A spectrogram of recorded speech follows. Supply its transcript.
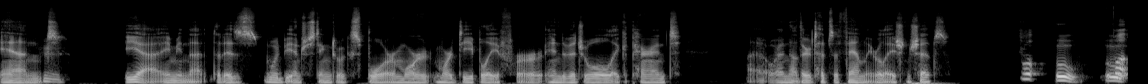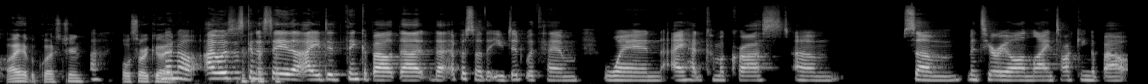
and Hmm. Yeah i mean that that is would be interesting to explore more more deeply for individual like parent uh, and other types of family relationships well, ooh ooh Well- I have a question Uh, oh sorry go No, ahead no. I was just gonna say that I did think about that that episode that you did with him when I had come across um, some material online talking about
